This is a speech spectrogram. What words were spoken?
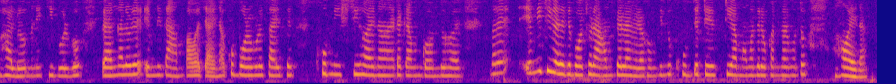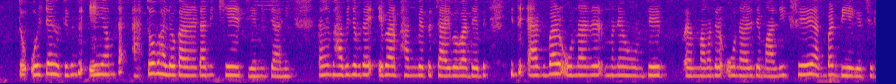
ভালো মানে কি বলব, ব্যাঙ্গালোরে এমনিতে আম পাওয়া যায় না। খুব বড় বড় সাইজের খুব মিষ্টি হয় না, এটা কেমন গন্ধ হয়। মানে এমনি ঠিক আছে যে বছরে আম পেলাম এরকম, কিন্তু খুব যে টেস্টি আম আমাদের ওখানকার মতো হয় না। তো ওইটাই হচ্ছে, কিন্তু এই আমটা এত ভালো, কারণ এটা আমি খেয়েছি, আমি জানি। তো আমি ভাবি যে বোধহয় এবার ভাঙবে তো চাইব বা দেবে। কিন্তু একবার ওনার মানে যে আমাদের ওনার যে মালিক, সে একবার দিয়ে গেছিল।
